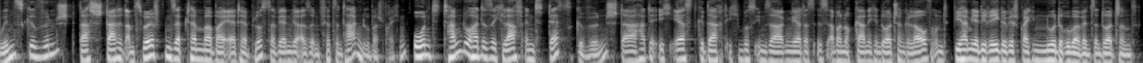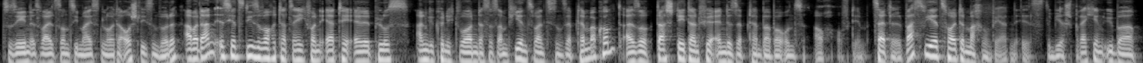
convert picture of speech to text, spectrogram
Winds gewünscht. Das startet am 12. September bei RTL Plus. Da werden wir also in 14 Tagen drüber sprechen. Und Tando hatte sich Love and Death gewünscht. Da hatte ich erst gedacht, ich muss ihm sagen, ja, das ist aber noch gar nicht in Deutschland gelaufen. Und wir haben ja die Regel, wir sprechen nur darüber, wenn es in Deutschland zu sehen ist, weil es sonst die meisten Leute ausschließen würde. Aber dann ist jetzt diese Woche tatsächlich von RTL Plus angekündigt worden, dass es am 24. September kommt. Also das steht dann für Ende September bei uns auch auf dem Zettel. Was wir jetzt heute machen werden, ist, wir sprechen über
